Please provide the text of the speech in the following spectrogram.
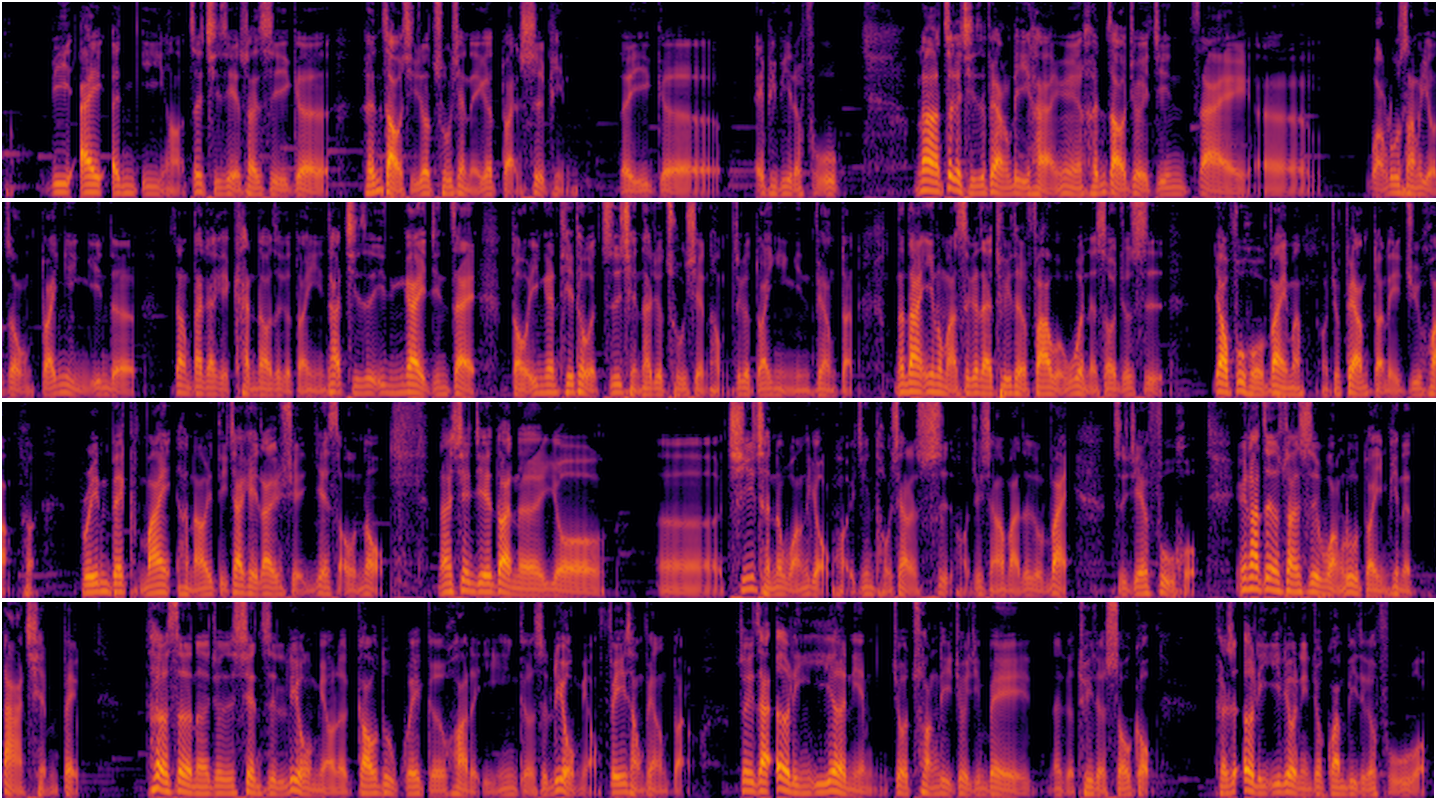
V I N E 哈，这其实也算是一个。很早期就出现了一个短视频的一个 A P P 的服务，那这个其实非常厉害，因为很早就已经在呃网络上面有这种短影音的，让大家可以看到这个短影。它其实应该已经在抖音跟 TikTok 之前它就出现了，这个短影音非常短。那当然，伊隆马斯克在 Twitter 发文问的时候，就是要复活麦吗？我就非常短的一句话哈。Bring back my，然后底下可以让人选 yes or no。那现阶段呢，有呃七成的网友哈已经投下了是哈，就想要把这个 Y 直接复活，因为它真的算是网络短影片的大前辈。特色呢就是限制六秒的高度规格化的影音格是六秒，非常非常短。所以在二零一二年就创立，就已经被那个 Twitter 收购，可是二零一六年就关闭这个服务哦。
